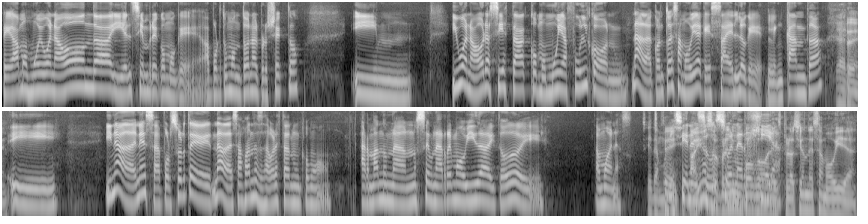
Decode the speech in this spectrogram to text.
pegamos muy buena onda y él siempre como que aportó un montón al proyecto. Y, y bueno, ahora sí está como muy a full con, nada, con toda esa movida que es a él lo que le encanta. Claro. Y, y nada, en esa, por suerte, nada, esas bandas ahora están como armando una, no sé, una removida y todo y están buenas. Sí, está Sí, buenísimo. a mí me su sorprendió un poco la explosión de esa movida.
